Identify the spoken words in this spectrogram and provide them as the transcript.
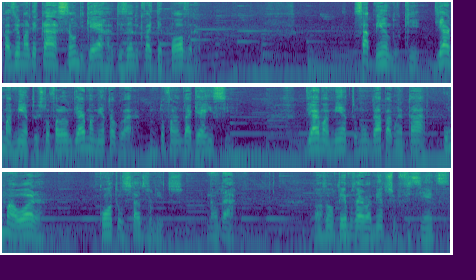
fazer uma declaração de guerra dizendo que vai ter pólvora, sabendo que de armamento, estou falando de armamento agora, não estou falando da guerra em si. De armamento não dá para aguentar uma hora contra os Estados Unidos. Não dá. Nós não temos armamentos suficientes.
